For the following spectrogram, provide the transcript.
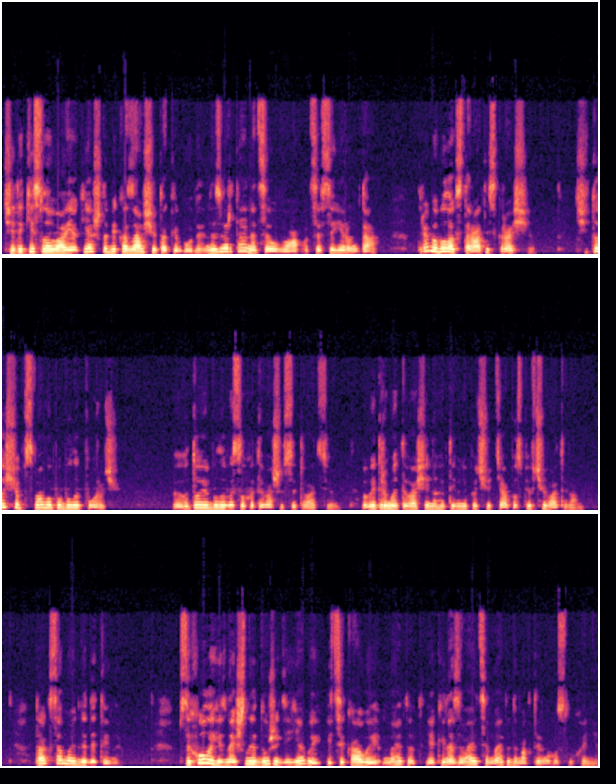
чи такі слова, як я ж тобі казав, що так і буде. Не звертай на це увагу, це все єрунда. Треба було старатись краще. Чи то, щоб з вами побули поруч, е, готові були вислухати вашу ситуацію, витримати ваші негативні почуття, поспівчувати вам. Так само і для дитини. Психологи знайшли дуже дієвий і цікавий метод, який називається методом активного слухання.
